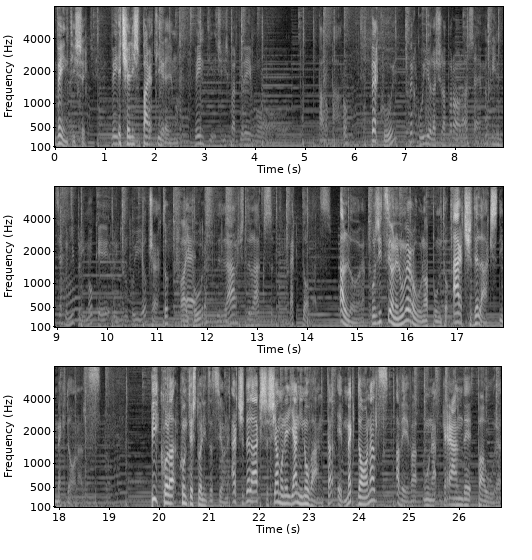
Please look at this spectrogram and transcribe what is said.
20 sì. 20, E ce li spartiremo. 20 e ce li spartiremo paro paro. Per cui, Per cui io lascio la parola a Sam che inizia con il primo che lo introduco io. certo, fai pure. Large Deluxe McDonald's. Allora, posizione numero uno, appunto, Arch Deluxe di McDonald's. Piccola contestualizzazione. Arch Deluxe siamo negli anni 90 e McDonald's aveva una grande paura.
